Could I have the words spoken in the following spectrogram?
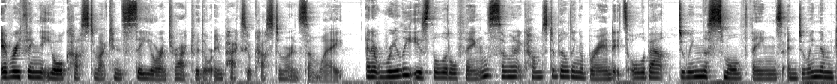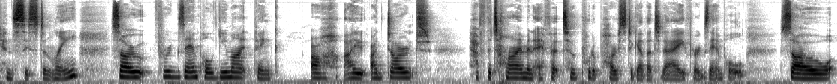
Everything that your customer can see or interact with or impacts your customer in some way. And it really is the little things. So, when it comes to building a brand, it's all about doing the small things and doing them consistently. So, for example, you might think, oh, I, I don't have the time and effort to put a post together today, for example. So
